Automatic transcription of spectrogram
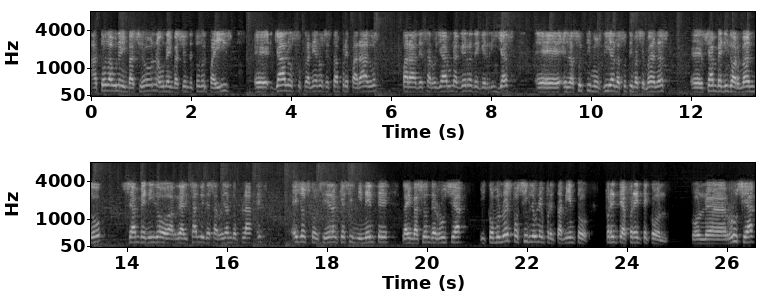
a toda una invasión, a una invasión de todo el país. ya los ucranianos están preparados para desarrollar una guerra de guerrillas. en los últimos días, las últimas semanas, se han venido armando se han venido realizando y desarrollando planes. Ellos consideran que es inminente la invasión de Rusia y como no es posible un enfrentamiento frente a frente con, con eh, Rusia,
